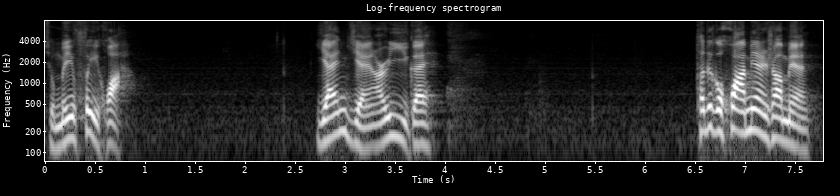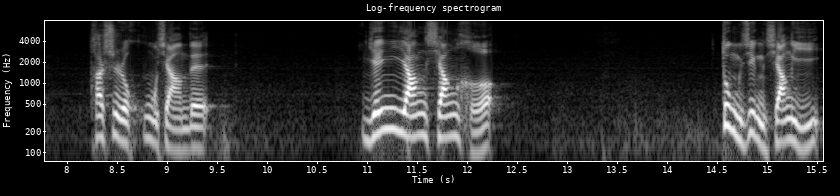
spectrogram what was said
就没废话，言简而意赅。它这个画面上面，它是互相的。阴阳相合，动静相宜。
